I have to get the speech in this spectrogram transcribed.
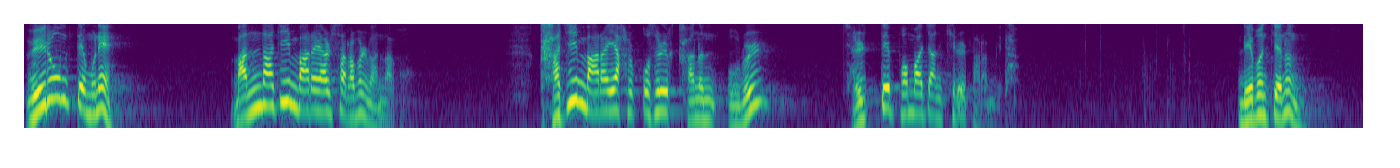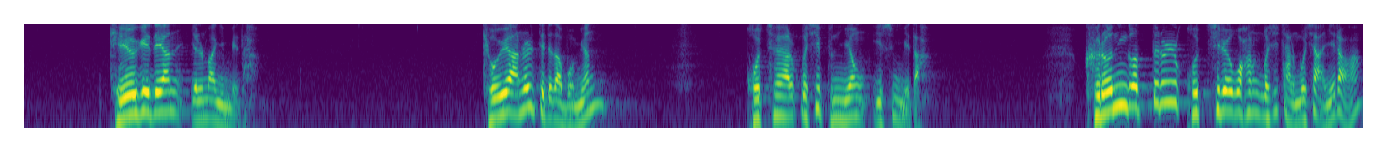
외로움 때문에 만나지 말아야 할 사람을 만나고 가지 말아야 할 곳을 가는 우를 절대 범하지 않기를 바랍니다. 네 번째는 개혁에 대한 열망입니다. 교회 안을 들여다보면 고쳐야 할 것이 분명 있습니다. 그런 것들을 고치려고 하는 것이 잘못이 아니라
